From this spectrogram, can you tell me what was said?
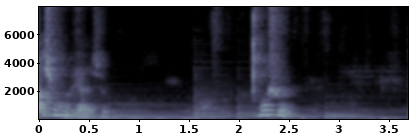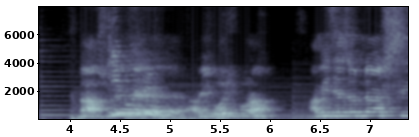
আসুন ভাইয়া আসুন। বসুন। না আসলে আমি বসবো না। আমি যে জন্য আসছি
